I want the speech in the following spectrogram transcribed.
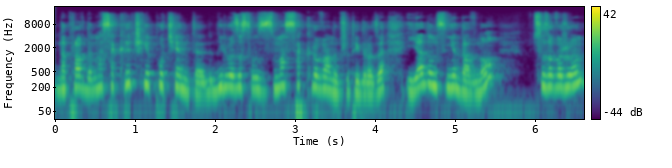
naprawdę masakrycznie pocięte. Billboard został zmasakrowany przy tej drodze i jadąc niedawno, co zauważyłem?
